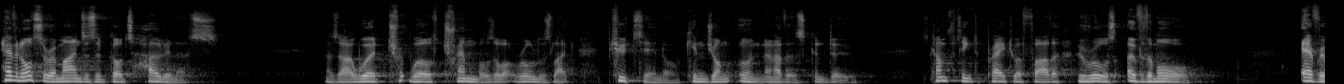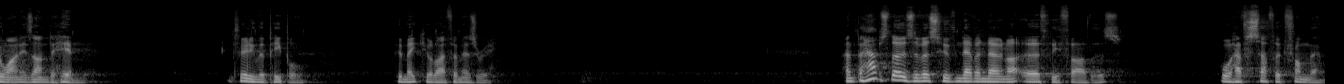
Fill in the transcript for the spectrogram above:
Heaven also reminds us of God's holiness. As our world trembles at what rulers like Putin or Kim Jong un and others can do, it's comforting to pray to a Father who rules over them all. Everyone is under him, including the people who make your life a misery. And perhaps those of us who've never known our earthly fathers or have suffered from them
